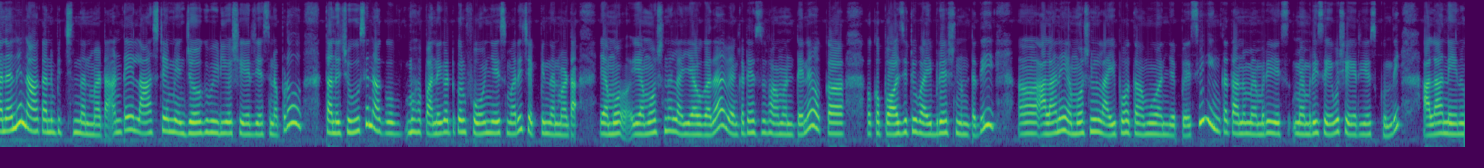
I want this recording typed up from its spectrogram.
అనని నాకు అనిపించింది అనమాట అంటే లాస్ట్ టైం నేను జోగు వీడియో షేర్ చేసినప్పుడు తను చూసి నాకు పని కట్టుకొని ఫోన్ చేసి మరీ చెప్పిందనమాట. ఎమో ఎమోషనల్ అయ్యావు కదా వెంకటేశ్వర స్వామి అంటేనే ఒక ఒక పాజిటివ్ వైబ్రేషన్ ఉంటుంది. అలానే ఎమోషనల్ అయిపోతాము అని చెప్పేసి ఇంకా తను మెమరీస్ మెమరీస్ ఏవో షేర్ చేసుకుంది. అలా నేను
